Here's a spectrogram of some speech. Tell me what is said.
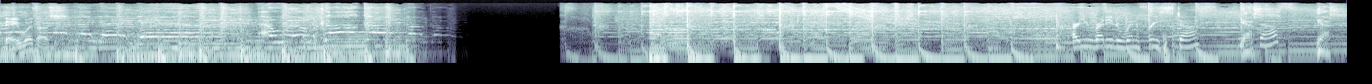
Stay with us. Are you ready to win free stuff? Yes. Stuff? Yes.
